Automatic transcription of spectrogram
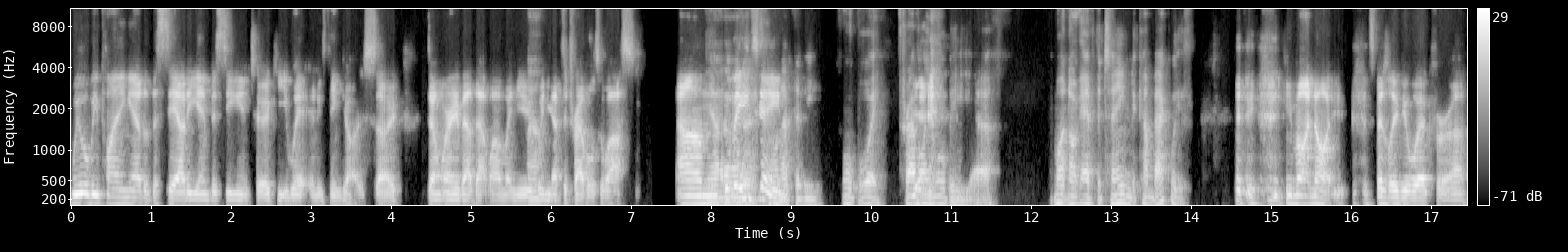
we will be playing out of the Saudi embassy in Turkey where anything goes. So don't worry about that one when you Wow. when you have to travel to us. Um, Yeah, the B. Team. have to be. Oh boy, traveling Yeah. will be. Uh, might not have the team to come back with. you might not, especially if you work for a,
